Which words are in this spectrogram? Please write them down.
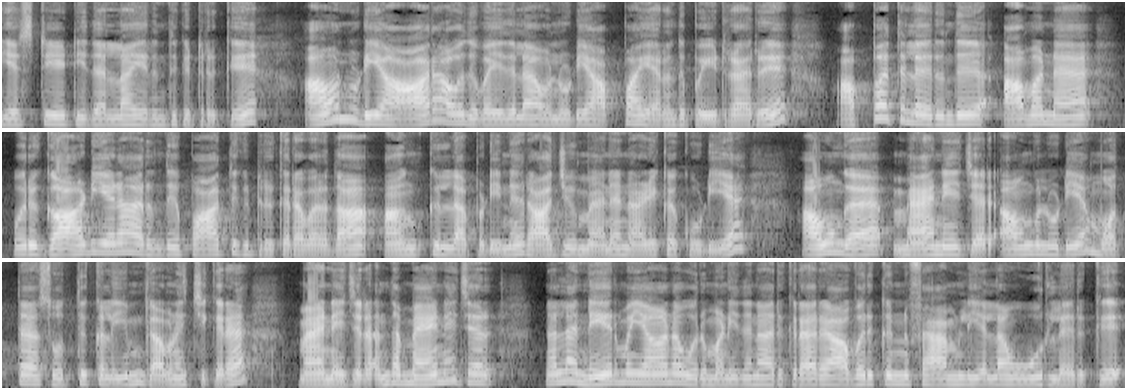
எஸ்டேட் இதெல்லாம் இருந்துக்கிட்டு இருக்கு. அவனுடைய ஆறாவது வயதில் அவனுடைய அப்பா இறந்து போயிடுறாரு. அப்பத்துலேருந்து அவனை ஒரு கார்டியனாக இருந்து பார்த்துக்கிட்டு இருக்கிறவர் தான் அங்கிள் அப்படின்னு ராஜீவ் மேனன் அழைக்கக்கூடிய அவங்க மேனேஜர் அவங்களுடைய மொத்த சொத்துக்களையும் கவனிச்சிக்கிற மேனேஜர் அந்த மேனேஜர் நல்ல நேர்மையான ஒரு மனிதனாக இருக்கிறாரு. அவருக்குன்னு ஃபேமிலி எல்லாம் ஊரில் இருக்குது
